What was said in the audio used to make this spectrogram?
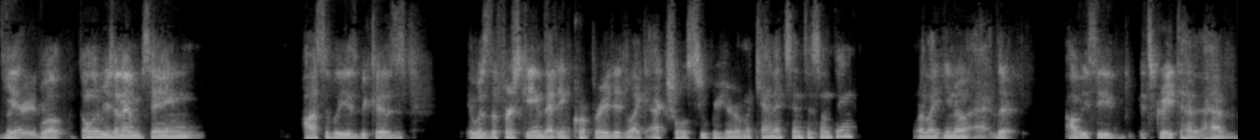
Yeah. Agreed. Well, the only reason I'm saying possibly is because it was the first game that incorporated like actual superhero mechanics into something. Where like you know, a- the, obviously it's great to have, have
